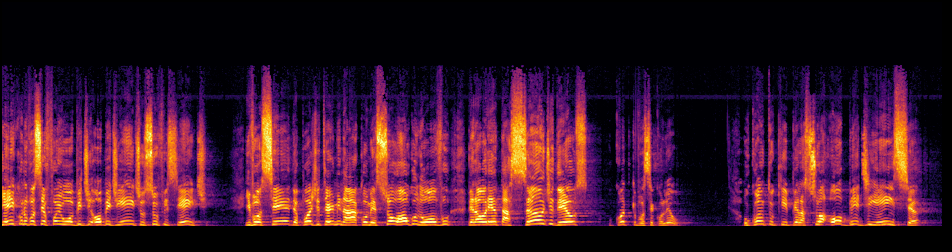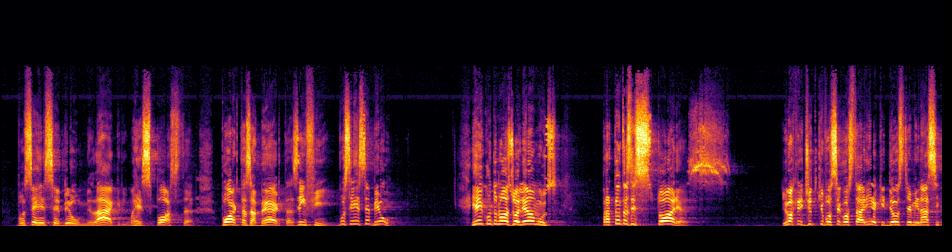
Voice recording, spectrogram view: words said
E aí, quando você foi obedi obediente o suficiente, e você, depois de terminar, começou algo novo, pela orientação de Deus, o quanto que você colheu? O quanto que, pela sua obediência, você recebeu um milagre, uma resposta, portas abertas, enfim, você recebeu. E aí, quando nós olhamos para tantas histórias, eu acredito que você gostaria que Deus terminasse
